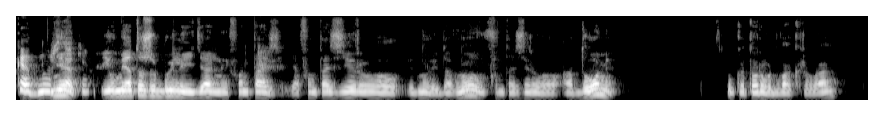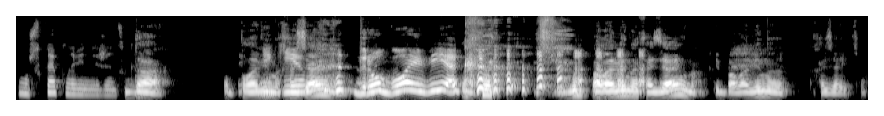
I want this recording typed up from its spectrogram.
К Нет, однушечке. и у меня тоже были идеальные фантазии. Я фантазировал, ну и давно фантазировал о доме, у которого два крыла. Мужская половина и женская. Да, половина Никим. хозяина, Другой век. половина хозяина и половина хозяйки.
